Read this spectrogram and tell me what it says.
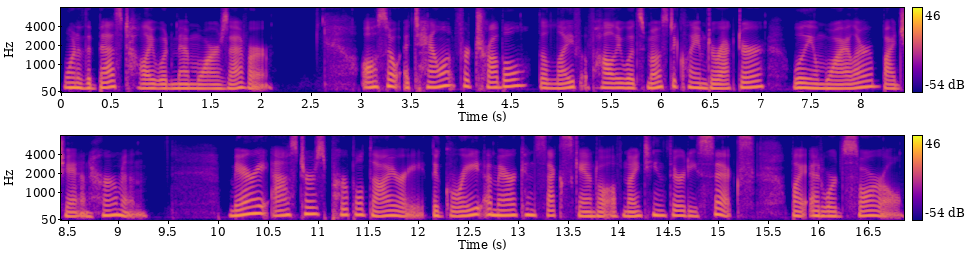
one of the best Hollywood memoirs ever. Also, A Talent for Trouble The Life of Hollywood's Most Acclaimed Director, William Wyler, by Jan Herman. Mary Astor's Purple Diary The Great American Sex Scandal of 1936, by Edward Sorel.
